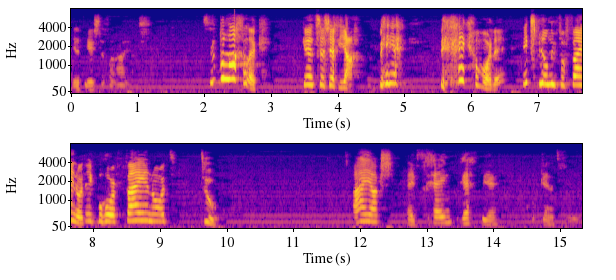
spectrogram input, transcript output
in het eerste van Ajax. Is niet belachelijk. Kenneth zou zeggen, ja, ben je, ben je gek geworden? Ik speel nu voor Feyenoord, ik behoor Feyenoord toe. Ajax heeft geen recht meer op Kenneth Vermeer.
